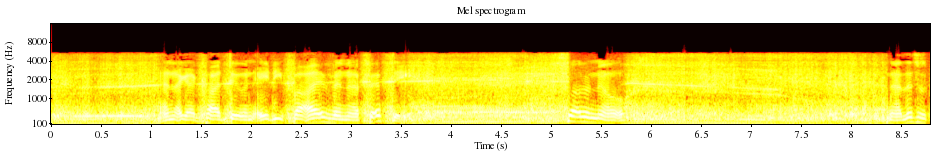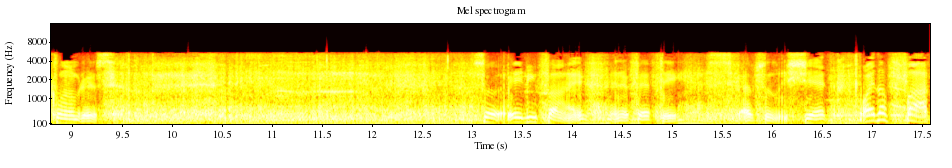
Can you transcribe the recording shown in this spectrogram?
And I got caught doing 85 and a 50. I don't know. Now this is kilometers. So 85 and a 50 is absolutely shit. Why the fuck?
